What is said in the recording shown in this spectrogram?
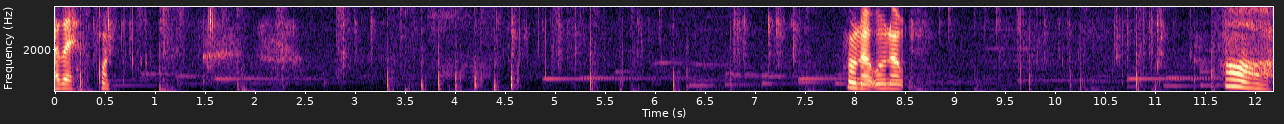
Ah, there. Go on. Oh no, oh no. Oh.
